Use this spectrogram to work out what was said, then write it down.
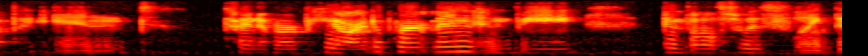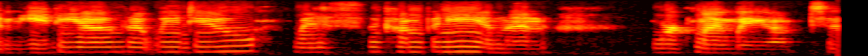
up in kind of our PR department and be involved with like the media that we do with the company, and then work my way up to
